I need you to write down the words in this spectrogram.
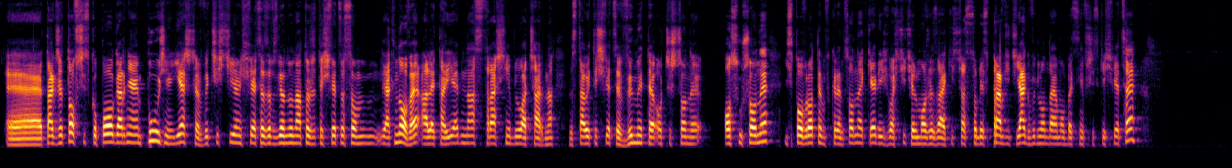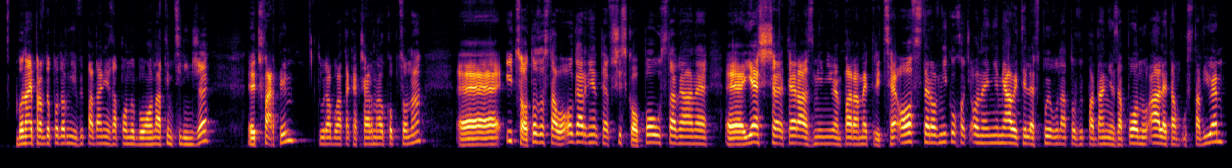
E, także to wszystko poogarniałem. Później jeszcze wyczyściłem świecę ze względu na to, że te świece są jak nowe, ale ta jedna strasznie była czarna. Zostały te świece wymyte, oczyszczone, osuszone i z powrotem wkręcone. Kiedyś właściciel może za jakiś czas sobie sprawdzić, jak wyglądają obecnie wszystkie świece. Bo najprawdopodobniej wypadanie zapłonu było na tym cylindrze e, czwartym, która była taka czarna, okopcona. E, I co? To zostało ogarnięte, wszystko poustawiane. E, jeszcze teraz zmieniłem parametry CO w sterowniku, choć one nie miały tyle wpływu na to wypadanie zapłonu, ale tam ustawiłem.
